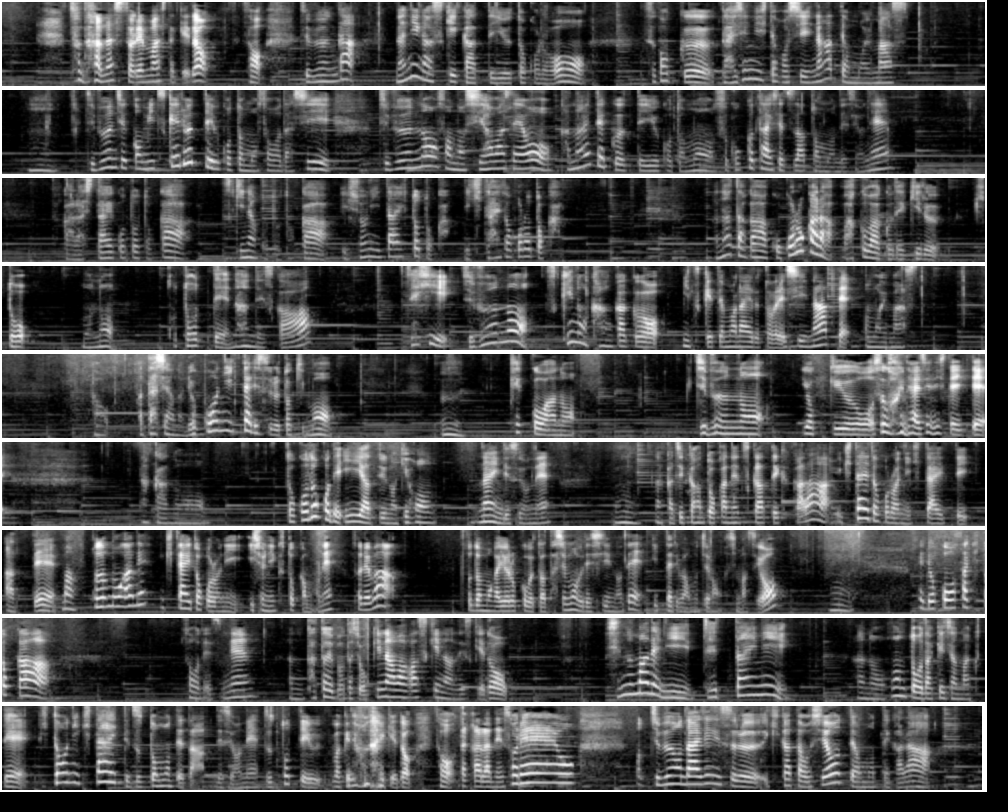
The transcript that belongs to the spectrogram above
ちょっと話それましたけどそう。自分が何が好きかっていうところをすごく大事にしてほしいなって思います、うん、自分軸を見つけるっていうこともそうだし自分のその幸せを叶えていくっていうこともすごく大切だと思うんですよね。だからしたいこととか好きなこととか一緒にいたい人とか行きたいところとかあなたが心からワクワクできる人物ことって何ですか？ぜひ自分の好きの感覚を見つけてもらえると嬉しいなって思います。私あの旅行に行ったりする時もうん、結構あの自分の欲求をすごい大事にしていてなんかあのどこどこでいいやっていうのは基本ないんですよね。うん、なんか時間とお金使っていくから行きたいところに行きたいってあってまあ子供がね行きたいところに一緒に行くとかもねそれは子供が喜ぶと私も嬉しいので行ったりはもちろんしますよ。うん、で旅行先とかそうですね。あの例えば私沖縄が好きなんですけど死ぬまでに絶対にあの本島だけじゃなくて離島に行きたいってずっと思ってたんですよね。ずっとっていうわけでもないけど。そうだからねそれを自分を大事にする生き方をしようって思ってから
